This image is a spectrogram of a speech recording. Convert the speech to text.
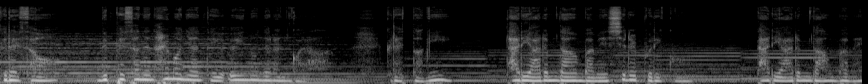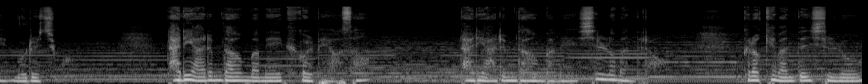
그래서 늪에 사는 할머니한테 의논을 한 거야. 그랬더니 달이 아름다운 밤에 씨를 뿌리고 달이 아름다운 밤에 물을 주고 달이 아름다운 밤에 그걸 베어서 달이 아름다운 밤에 실로 만들어 그렇게 만든 실로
